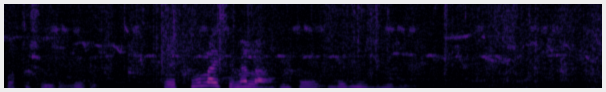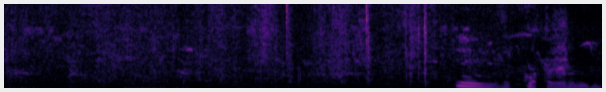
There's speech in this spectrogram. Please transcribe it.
কত সুন্দর বেগুন এই ফুল আইছে মেলা কিন্তু বেগুন এই যে কত বড় বেগুন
